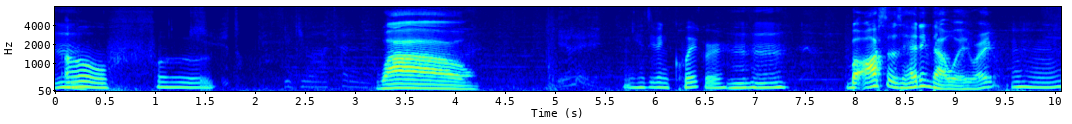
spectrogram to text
Mm. Oh, fuck. Wow. He's even quicker. Mm-hmm. But Asta's heading that way, right? Mm-hmm.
